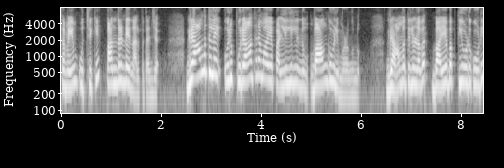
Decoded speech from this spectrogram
സമയം ഉച്ചയ്ക്ക് പന്ത്രണ്ട് നാൽപ്പത്തഞ്ച്. ഗ്രാമത്തിലെ ഒരു പുരാതനമായ പള്ളിയിൽ നിന്നും ബാങ്കുവിളി മുഴങ്ങുന്നു. ഗ്രാമത്തിലുള്ളവർ ഭയഭക്തിയോടുകൂടി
